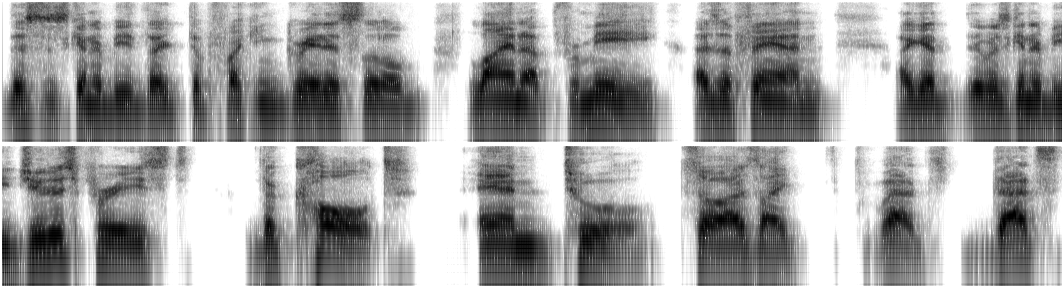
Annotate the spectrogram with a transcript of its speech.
this is going to be like the fucking greatest little lineup for me as a fan. I get it was going to be Judas Priest, The Cult, and Tool. So I was like, well, that's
